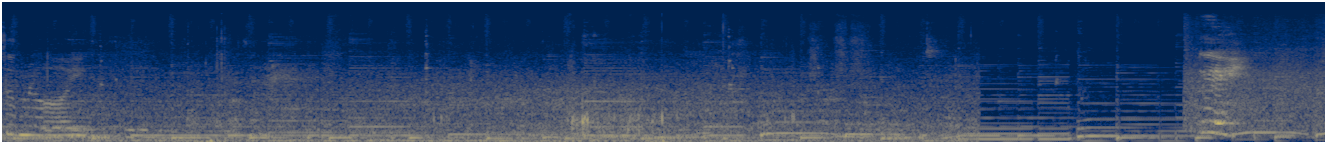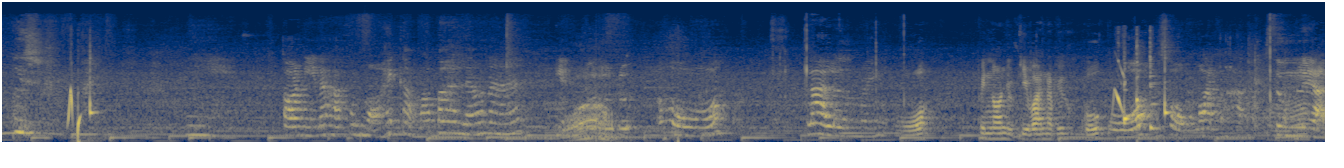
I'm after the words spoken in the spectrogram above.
ซึมเลยเอ้ยอุ๊ นนี้นะคะ คุณหมอให้กลับมาบ้านแล้วนะเห็นดูดูดูโอ้โหล่าเริงไหมโหไปนอนอยู่กี่วันนะพี่กุ๊กโอ้โหสองวันค่ะซึมเลยอะ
